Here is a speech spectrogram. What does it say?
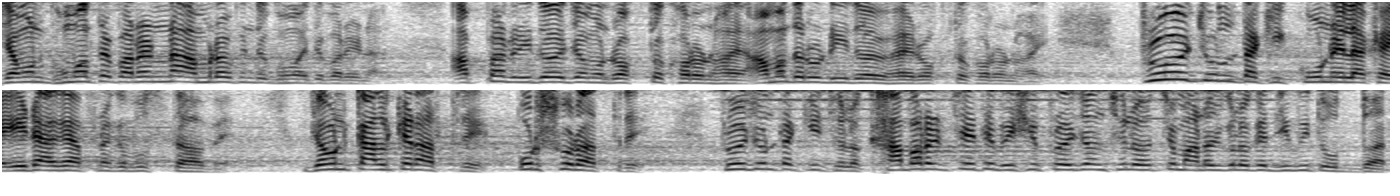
যেমন ঘুমাতে পারেন না, আমরাও কিন্তু ঘুমাতে পারি না। আপনার হৃদয়ে যেমন রক্তক্ষরণ হয়, আমাদেরও হৃদয়ে হয় রক্তক্ষরণ হয়। প্রয়োজনটা কি কোন এলাকায়, এটা আগে আপনাকে বুঝতে হবে। যেমন কালকে রাত্রে, পরশু রাত্রে, প্রয়োজনটা কী ছিল? খাবারের চাইতে বেশি প্রয়োজন ছিল হচ্ছে মানুষগুলোকে জীবিত উদ্ধার।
